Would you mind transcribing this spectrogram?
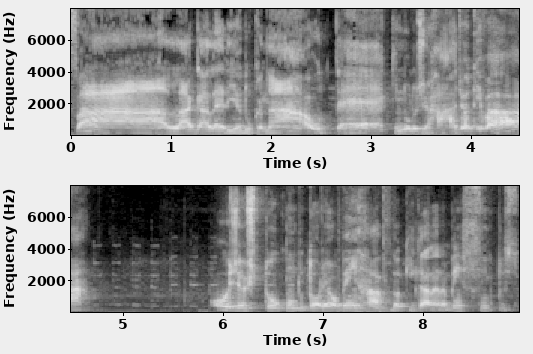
Fala galerinha do canal Tecnologia Radioativa Hoje eu estou com um tutorial bem rápido aqui galera, bem simples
